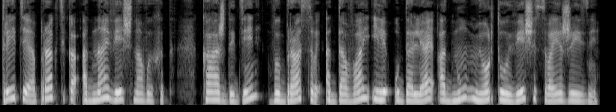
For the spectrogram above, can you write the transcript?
Третья практика — одна вещь на выход. Каждый день выбрасывай, отдавай или удаляй одну мертвую вещь из своей жизни.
